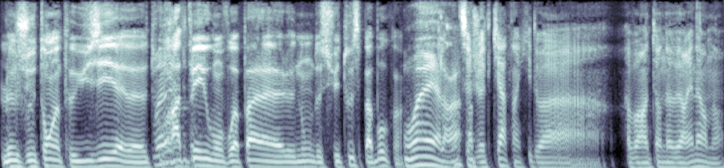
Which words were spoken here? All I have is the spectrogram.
le jeton un peu usé, euh, tout Ouais, râpé où on voit pas le nom dessus et tout, c'est pas beau quoi. Ouais, alors C'est le jeu de cartes hein, qui doit avoir un turnover énorme, non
